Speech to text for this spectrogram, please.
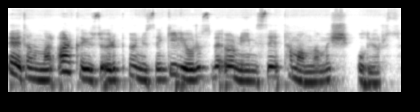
Evet hanımlar arka yüzü örüp ön yüze geliyoruz ve örneğimizi tamamlamış oluyoruz.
